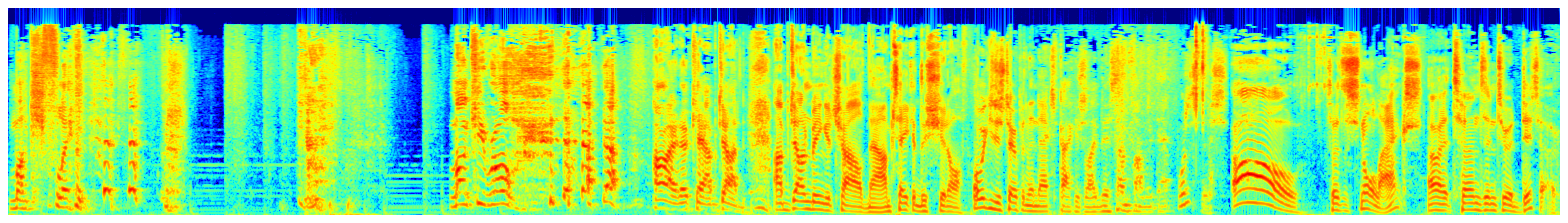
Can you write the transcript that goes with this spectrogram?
Monkey flip. Monkey roll. All right, okay, I'm done. I'm done being a child now. I'm taking this shit off. Or we can just open the next package like this. I'm fine with that. What is this? Oh, so it's a Snorlax. Oh, and it turns into a Ditto.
